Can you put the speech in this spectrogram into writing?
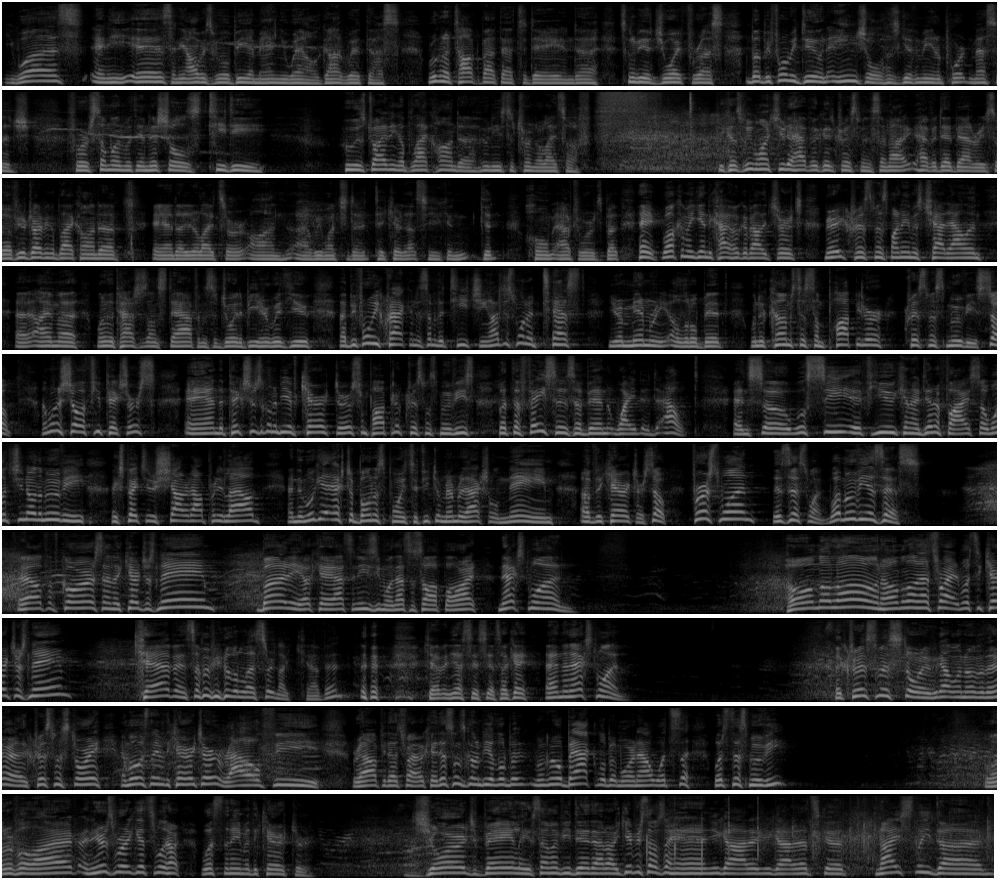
He was, and he is, and he always will be Emmanuel, God with us. We're going to talk about that today, and uh, it's going to be a joy for us. But before we do, an angel has given me an important message for someone with the initials TD who is driving a black Honda who needs to turn their lights off because we want you to have a good Christmas and not have a dead battery. So if you're driving a black Honda and uh, your lights are on, uh, we want you to take care of that so you can get home afterwards. But hey, welcome again to Cuyahoga Valley Church. Merry Christmas. My name is Chad Allen. Uh, I'm uh, one of the pastors on staff, and it's a joy to be here with you. Uh, before we crack into some of the teaching, I just want to test your memory a little bit when it comes to some popular Christmas movies. So I'm going to show a few pictures, and the pictures are going to be of characters from popular Christmas movies, but the faces have been whited out. And so we'll see if you can identify. So once you know the movie, I expect you to shout it out pretty loud. And then we'll get extra bonus points if you can remember the actual name of the character. So first one is this one. What movie is this? Elf, Elf of course. And the character's name? Buddy. Okay, that's an easy one. That's a softball. All right. Next one. Home Alone. Home Alone. That's right. What's the character's name? Kevin. Some of you are a little less certain, like Kevin. Kevin. Yes, yes, yes. Okay. And the next one. A Christmas story. We got one over there. A Christmas story. And what was the name of the character? Ralphie. Ralphie. That's right. Okay, this one's going to be a little bit. We're going to go back a little bit more now. What's the, What's this movie? Wonderful Life. And here's where it gets really hard. What's the name of the character? George Bailey. Some of you did that. All right, give yourselves a hand. You got it. You got it. That's good. Nicely done.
